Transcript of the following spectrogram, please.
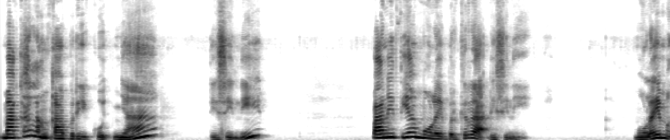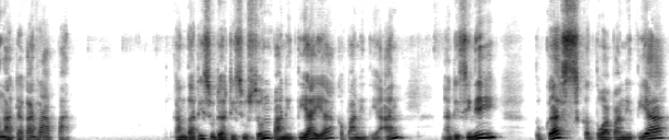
Maka langkah berikutnya di sini panitia mulai bergerak di sini. Mulai mengadakan rapat. Kan tadi sudah disusun panitia ya, kepanitiaan. Nah, di sini tugas ketua panitia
